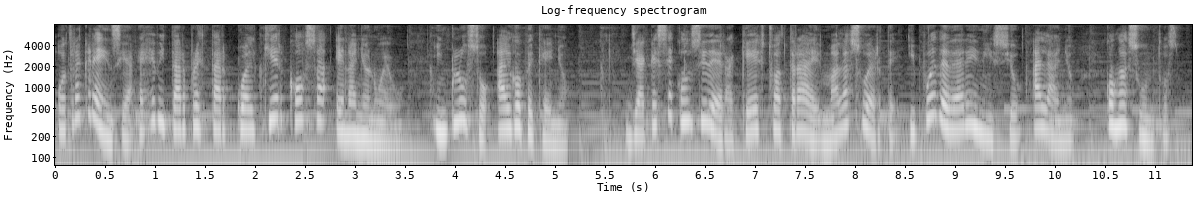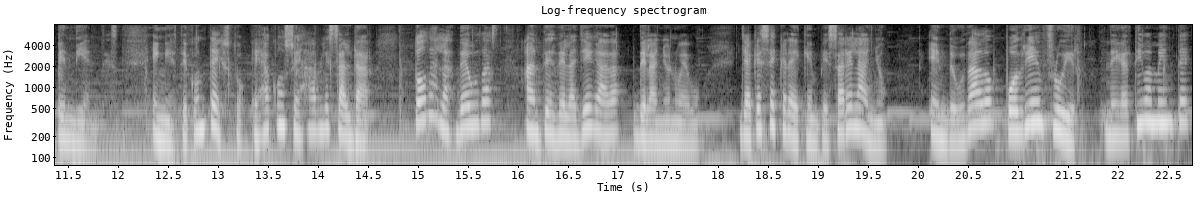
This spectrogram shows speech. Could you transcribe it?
Otra creencia es evitar prestar cualquier cosa en año nuevo, incluso algo pequeño, ya que se considera que esto atrae mala suerte y puede dar inicio al año con asuntos pendientes. En este contexto es aconsejable saldar todas las deudas antes de la llegada del año nuevo, ya que se cree que empezar el año endeudado podría influir negativamente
